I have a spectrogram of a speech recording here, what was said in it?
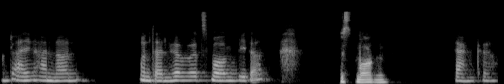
und allen anderen. Und dann hören wir uns morgen wieder. Bis morgen. Danke.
